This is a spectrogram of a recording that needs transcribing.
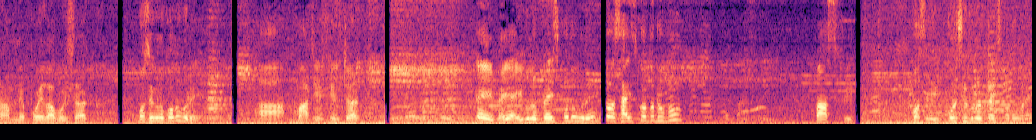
সামনে পয়লা বৈশাখ। বস এগুলো কত করে? মাটির ফিল্টার এই ভাইয়া, এগুলো প্রাইস কত করে? তো সাইজ কতটুকু? পাঁচ ফিট বস, এই কলসিগুলোর প্রাইস কত করে?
